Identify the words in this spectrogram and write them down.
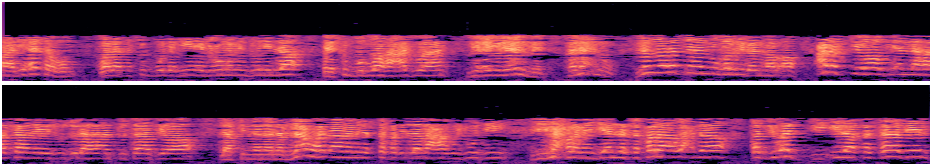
آلهتهم. ولا تسبوا الذين يدعون من دون الله فيسبوا الله عدوا بغير علم. فنحن لو أردنا أن نغرب المرأة على افتراض أنها كان يجوز لها أن تسافر لكننا نمنعها الآن من السفر إلا مع وجود ذي محرم لأن سفرها وحدها قد يؤدي إلى فساد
